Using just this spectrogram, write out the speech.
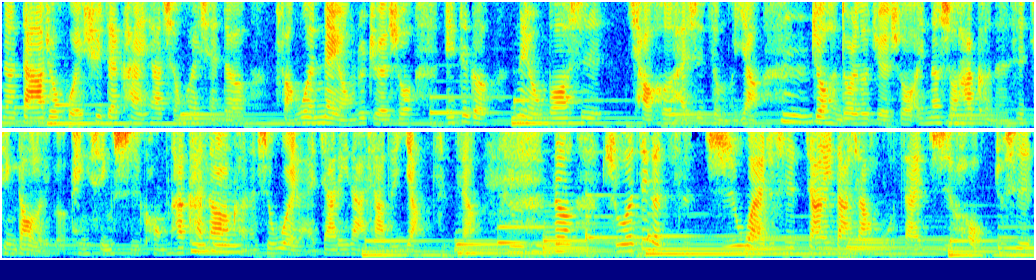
那大家就回去再看一下陈慧娴的访问内容，就觉得说，哎，这个内容不知道是。巧合还是怎么样？嗯，就很多人都觉得说，哎，那时候他可能是进到了一个平行时空，他看到了可能是未来嘉利大厦的样子，这样。嗯，那除了这个之之外，就是嘉利大厦火灾之后，就是，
